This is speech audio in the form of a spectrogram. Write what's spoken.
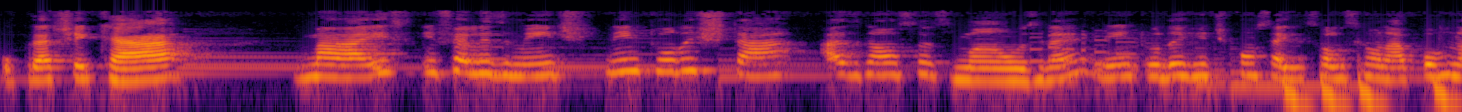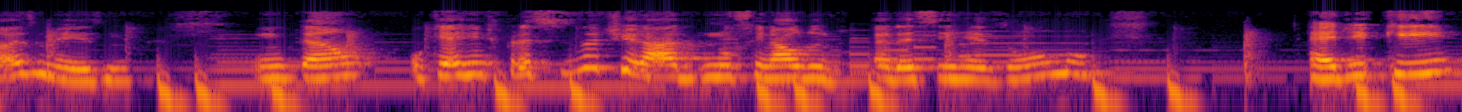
o praticar, mas infelizmente nem tudo está às nossas mãos, né? Nem tudo a gente consegue solucionar por nós mesmos. Então, o que a gente precisa tirar no final do, desse resumo é de que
